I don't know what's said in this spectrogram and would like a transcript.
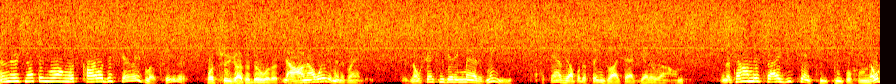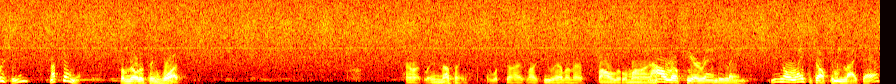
And there's nothing wrong with Carla Descari's looks, either. What's she got to do with it? Now, now, wait a minute, Randy. There's no sense in getting mad at me. I can't help it if things like that get around. In a town this size, you can't keep people from noticing. Not can you? From noticing what? Apparently nothing. With guys like you having their foul little minds. Now, look here, Randy Lane. You've no right to talk to me like that.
